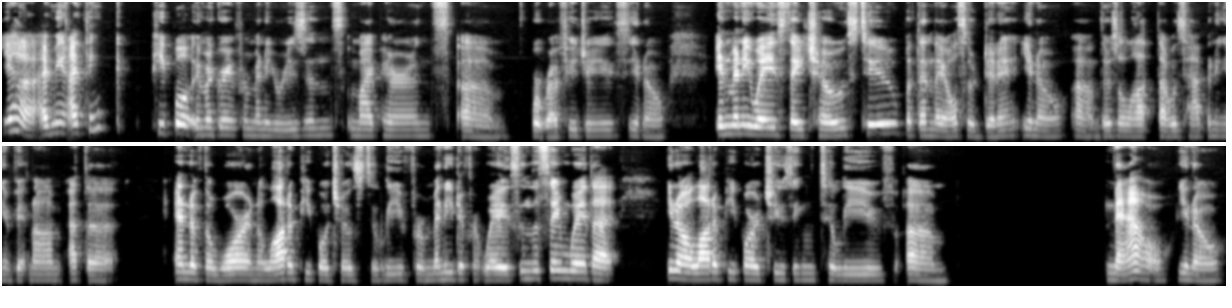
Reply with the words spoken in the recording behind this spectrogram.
Yeah, I mean, I think people immigrate for many reasons. My parents um, were refugees, you know. In many ways, they chose to, but then they also didn't. You know, um, there's a lot that was happening in Vietnam at the end of the war, and a lot of people chose to leave for many different ways. In the same way that, you know, a lot of people are choosing to leave um, now, you know,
